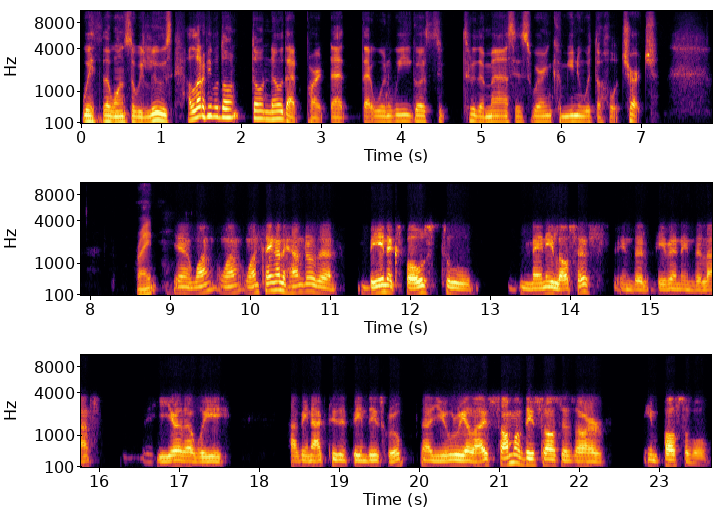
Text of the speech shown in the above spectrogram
with the ones that we lose. A lot of people don't don't know that part that that when we go th- through the mass is we're in communion with the whole church. Right? Yeah, one one one thing Alejandro that being exposed to many losses in the even in the last year that we have been active in this group that you realize some of these losses are impossible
